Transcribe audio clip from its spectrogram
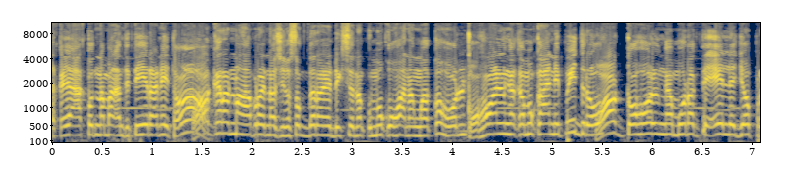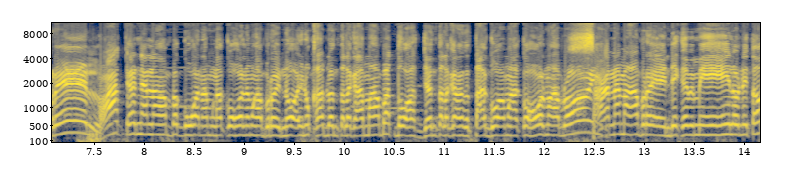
cover, kaya ako naman ang titira nito. Huwag karon mga bro, no, sinusugdaran ni Dixon ang kumukuha ng mga kohol. Kohol nga kamukha ni Pedro. Huwag kohol nga murag ti Ele Joprel. Huwag kanya lang ang pagkuha ng mga kohol mga bro, no, inukab lang talaga ang mga bato at dyan talaga nagtatago ang mga kohol mga bro. Sana mga bro, hindi kami mihilo nito.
